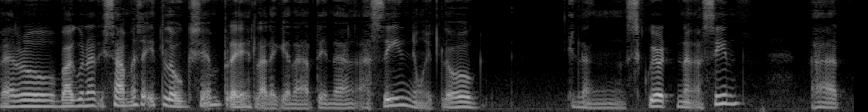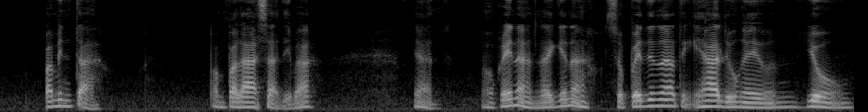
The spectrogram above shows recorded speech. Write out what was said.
Pero bago natin isama sa itlog, syempre, lalagyan natin ng asin, yung itlog, ilang squirt ng asin, at paminta, pampalasa, di ba? Yan. Okay na, lalagyan na. So, pwede nating ihalo ngayon yung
